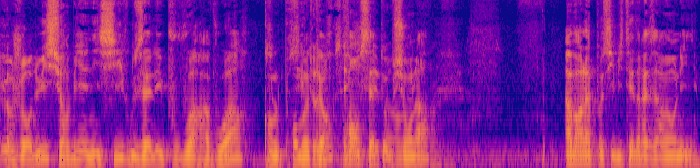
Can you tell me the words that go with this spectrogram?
Et aujourd'hui, sur Bien ici, vous allez pouvoir avoir, quand le promoteur prend cette option-là, avoir la possibilité de réserver en ligne.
